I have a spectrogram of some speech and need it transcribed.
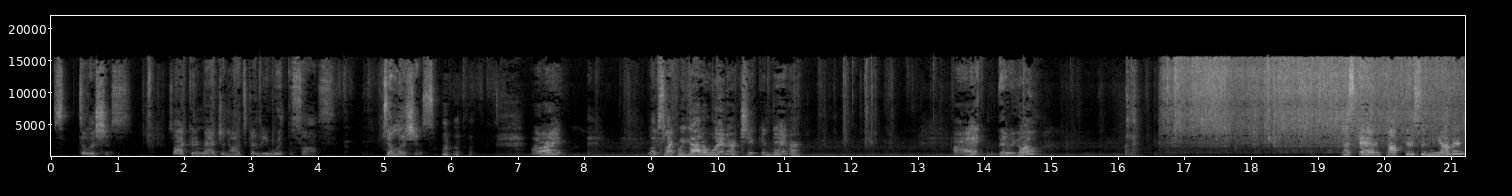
It's delicious. So I can imagine how it's going to be with the sauce. Delicious. All right. Looks like we got a winner, chicken dinner. All right, there we go. Let's go ahead and pop this in the oven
